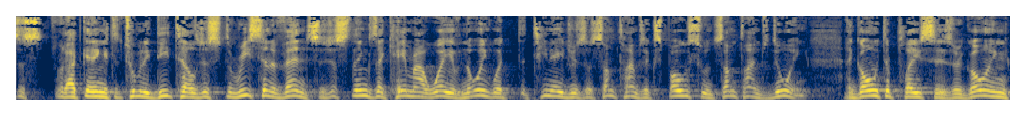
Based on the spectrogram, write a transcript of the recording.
just without getting into too many details, just the recent events, just things that came our way of knowing what the teenagers are sometimes exposed to and sometimes doing, and going to places or going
